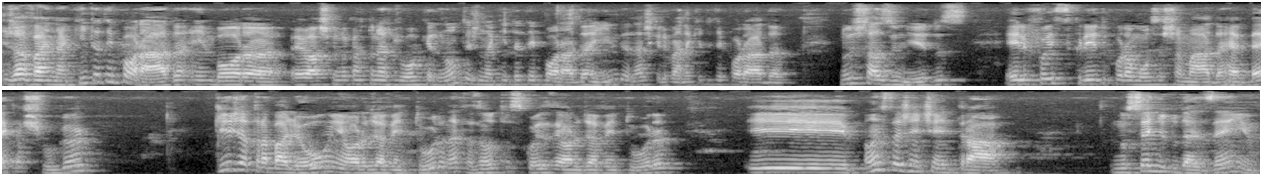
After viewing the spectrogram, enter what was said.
Já vai na quinta temporada, embora eu acho que no Cartoon Network ele não esteja na quinta temporada ainda, né? Acho que ele vai na quinta temporada nos Estados Unidos. Ele foi escrito por uma moça chamada Rebecca Sugar, que já trabalhou em Hora de Aventura, né? Fazendo outras coisas em Hora de Aventura. E antes da gente entrar no cerne do desenho,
